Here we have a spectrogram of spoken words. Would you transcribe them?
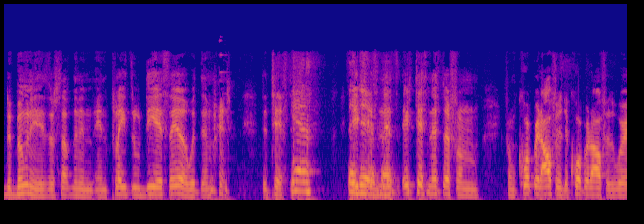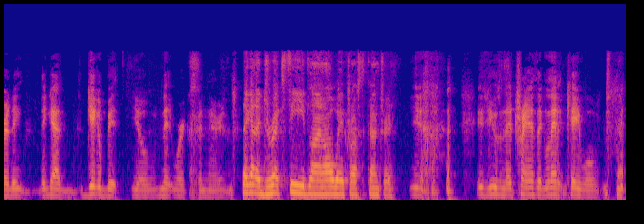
the boonies or something and, and play through DSL with them to test it. Yeah, they, do. testing But, that, they testing that stuff from from corporate office to corporate office where they they got gigabit you know network up in there. they got a direct feed line all the way across the country. Yeah, he's using that transatlantic cable.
